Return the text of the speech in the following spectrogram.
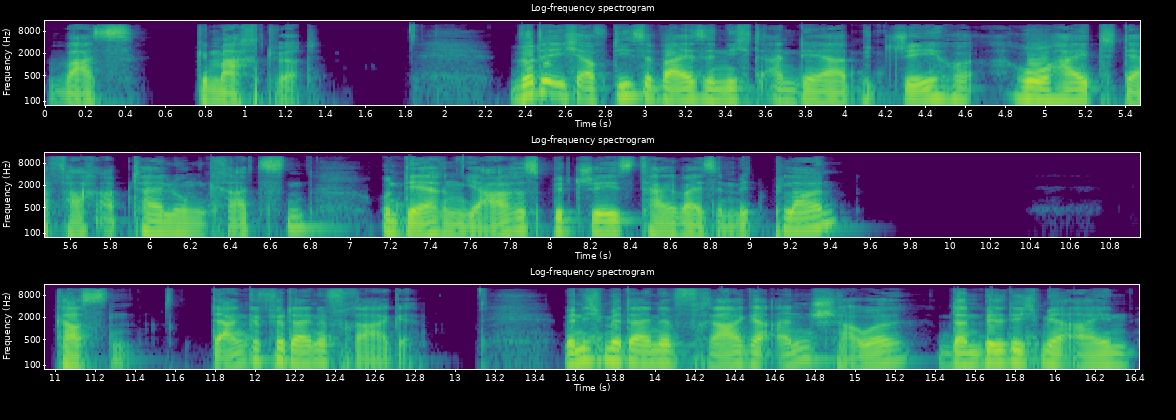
was gemacht wird. Würde ich auf diese Weise nicht an der Budgethoheit der Fachabteilungen kratzen und deren Jahresbudgets teilweise mitplanen? Carsten, danke für deine Frage. Wenn ich mir deine Frage anschaue, dann bilde ich mir ein,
